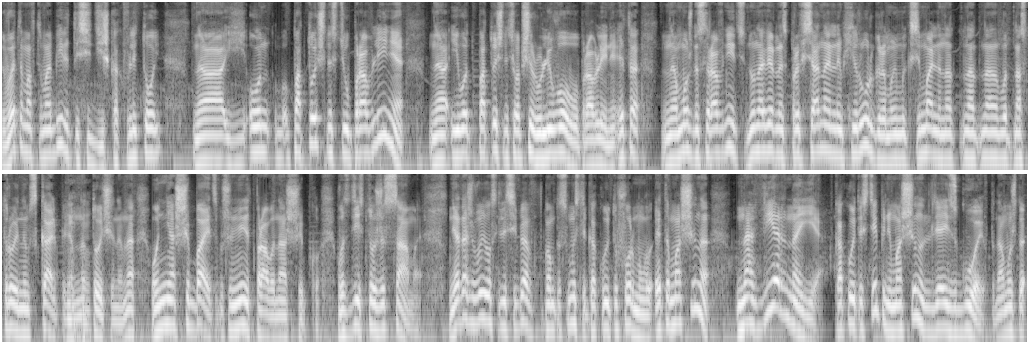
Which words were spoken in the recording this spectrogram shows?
В этом автомобиле ты сидишь как влитой. А, он по точности управления а, и вот по точности вообще рулевого управления, это можно сравнить, ну, наверное, с профессиональным хирургом и максимально на, на, на, вот настроенным скальпелем, uh-huh. наточенным. Он не ошибается, потому что у него нет права на ошибку. Вот здесь то же самое. Я даже вывел для себя в каком-то смысле какую-то формулу. Эта машина на наверное, в какой-то степени машина для изгоев, потому что,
